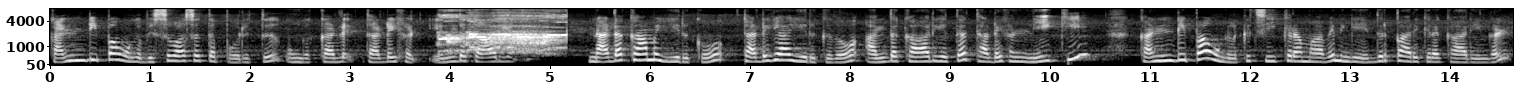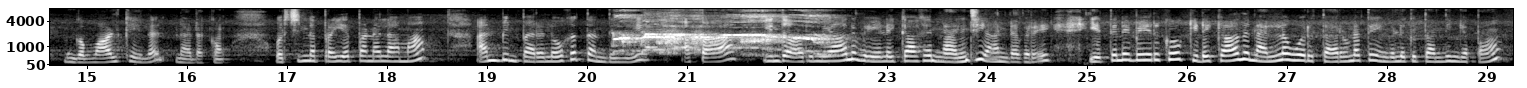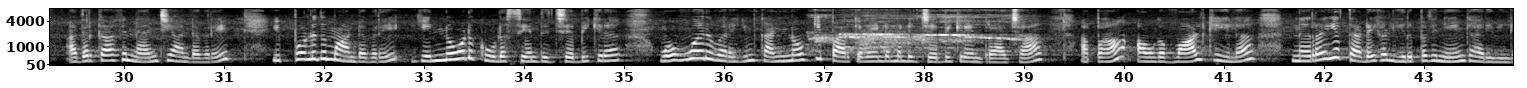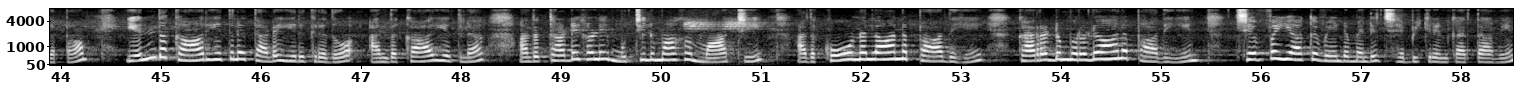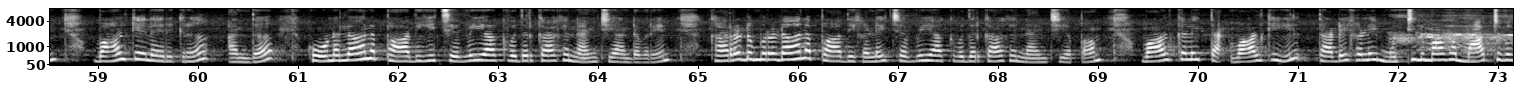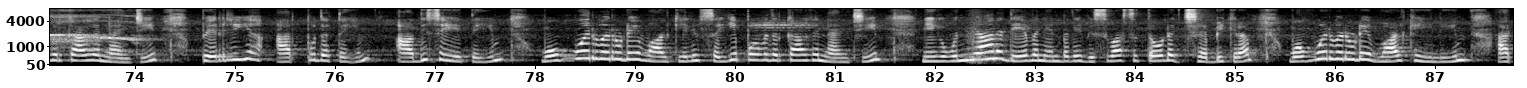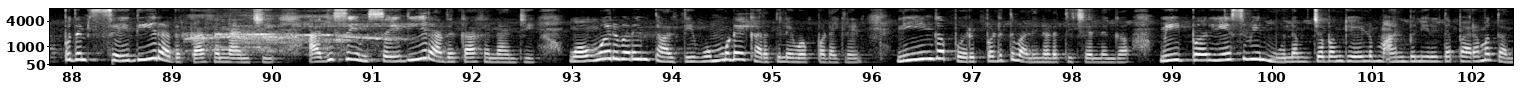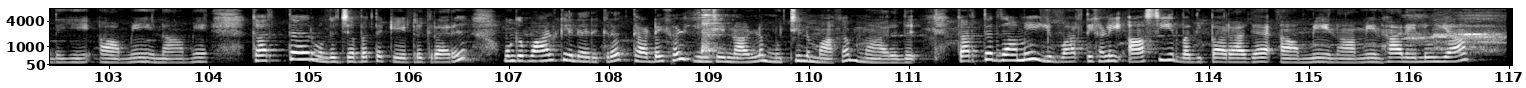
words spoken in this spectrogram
கண்டிப்பாக உங்கள் விசுவாசத்தை பொறுத்து உங்கள் கடை தடைகள் எந்த காரியம் நடக்காமல் இருக்கோ தடையாக இருக்குதோ அந்த காரியத்தை தடைகள் நீக்கி கண்டிப்பாக உங்களுக்கு சீக்கிரமாகவே நீங்கள் எதிர்பார்க்கிற காரியங்கள் உங்கள் வாழ்க்கையில் நடக்கும். ஒரு சின்ன ப்ரேயர் பண்ணலாமா? அன்பின் பரலோக தந்தையே அப்பா இந்த அருமையான வேலைக்காக நன்றி ஆண்டவரே. எத்தனை பேருக்கோ கிடைக்காத நல்ல ஒரு தருணத்தை எங்களுக்கு தந்தீங்கப்பா. அதற்காக நன்றி ஆண்டவரே. இப்பொழுதும் ஆண்டவரே என்னோடு கூட சேர்ந்து ஜெபிக்கிற ஒவ்வொருவரையும் கண்ணோக்கி பார்க்க வேண்டும் என்று ஜெபிக்கிறேன் ராஜா. அப்பா அவங்க வாழ்க்கையில் நிறைய தடைகள் இருப்பதை நீங்கள் அறிவிங்கப்பா. எந்த காரியத்தில் தடை இருக்கிறதோ அந்த காரியத்தில் அந்த தடைகளை முற்றிலுமாக மாற்றி அதை கோணலான பாதையை கரடு முரடான பாதையை செவ்வையாக்க வேண்டும் என்று ஜெபிக்கிறேன் கர்த்தாவே. வாழ்க்கையில் இருக்கிற அந்த கோணலான பாதையை செவ்வையாக்குவதற்காக நன்றி ஆண்டவரே. கரடு முரடான பாதைகளை செவ்வையாக்குவதற்காக நன்றி அப்பா. வாழ்க்கை த வாழ்க்கையில் தடைகளை முற்றிலுமாக மாற்றுவதற்காக நன்றி. பெரிய அற்புதத்தையும் அதிசயத்தையும் ஒவ்வொருவருடைய வாழ்க்கையிலும் செய்யப்போவதற்காக நன்றி. நீங்கள் உண்மையான தேவன் என்பதை விசுவாசத்தோடு ஜபிக்கிற ஒவ்வொருவருடைய வாழ்க்கையிலையும் அற்புதம் செய்தீர் அதற்காக நன்றி. அதிசயம் செய்தீர் அதற்காக நன்றி. ஒவ்வொருவரையும் தாழ்த்தி உம்முடைய கரத்தில் ஒப்படைகிறேன் நீங்கள் பொறுப்படுத்தி வழிநடத்தி செல்லுங்க. மீட்பர் இயேசுவின் மூலம் ஜபங்கேளும் அன்பு நிறைந்த பரம தந்தையே. ஆமே நாமே கர்த்தர் உங்கள் ஜபத்தை கேட்டிருக்கிறாரு. உங்கள் வாழ்க்கையில் இருக்கிற தடைகள் இன்றைய நாளில் முற்றிலுமாக மாறுது. கர்த்தர் தாமே இவ்வார்த்தைகளை ஆசீர்வதிப்பாராக. ஆமீன் ஆமீன். ஹாலே லூயா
